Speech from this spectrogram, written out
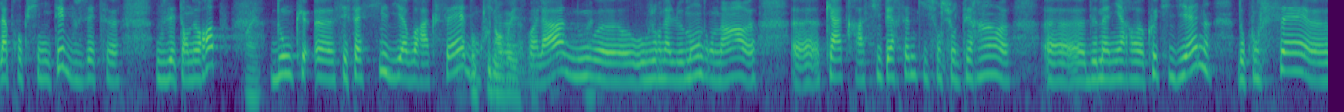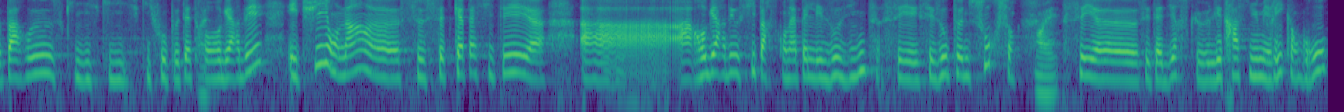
la proximité, vous êtes, vous êtes en Europe, donc c'est facile d'y avoir accès. Beaucoup d'envoyés Voilà, nous, au Journal Le Monde, on a 4 à 6 personnes qui sont sur le terrain de manière quotidienne. Donc on sait par eux ce qu'il faut peut-être regarder. Et puis on a cette capacité à, regarder aussi par ce qu'on appelle les OSINT, ces, open source, c'est-à-dire ce que les traces numériques en gros,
